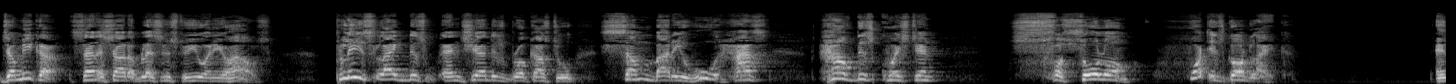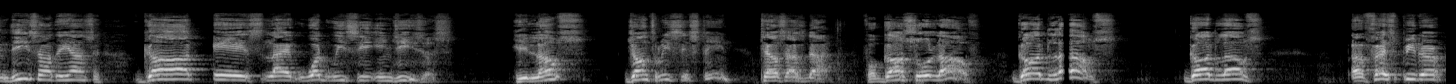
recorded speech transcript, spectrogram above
Jamaica, send a shout of blessings to you and your house. Please like this and share this broadcast to somebody who has have this question for so long. What is God like? And these are the answers. God is like what we see in Jesus. He loves. John 3.16 tells us that. For God so loved. God loves. God loves. Uh, First uh, Peter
